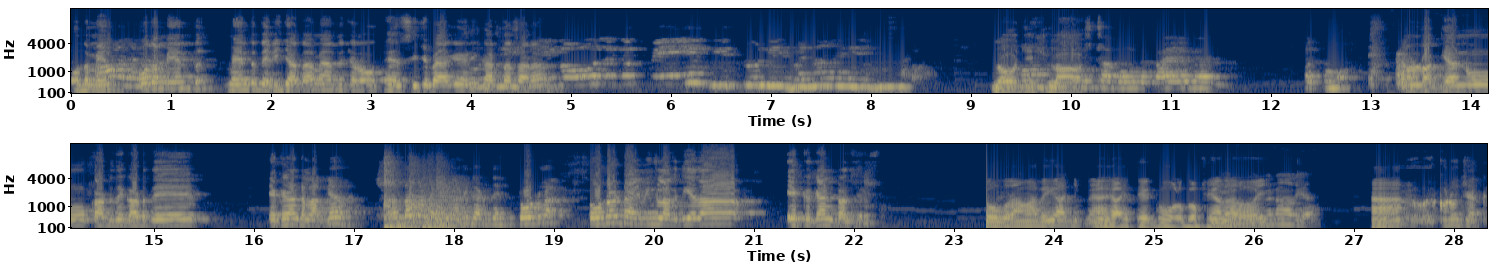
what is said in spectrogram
ਉਹਦਾ ਮਿਹਨਤ ਉਹਦਾ ਮਿਹਨਤ ਮਿਹਨਤ ਤੇਰੀ ਜ਼ਿਆਦਾ ਮੈਂ ਤਾਂ ਚਲੋ ਉੱਥੇ ਏਸੀ 'ਚ ਬਹਿ ਕੇ ਨਹੀਂ ਕਰਦਾ ਸਾਰਾ सूजी के गोल गप्पे नी तूने बनाए हैं ਲਓ ਜੀ ਲਾਸਟ का गोल गप्पा है वह खत्म हो ਤੁਹਾਨੂੰ ਲੱਗ ਗਿਆ ਨੂੰ ਕੱਢਦੇ ਕੱਢਦੇ 1 ਘੰਟਾ ਲੱਗ ਗਿਆ ਅੱਧਾ ਘੰਟਾ ਵੀ ਨਹੀਂ ਕੱਢਦੇ ਟੋਟਲ ਟੋਟਲ ਟਾਈਮਿੰਗ ਲੱਗਦੀ ਹੈ ਦਾ 1 ਘੰਟਾ ਸਿਰਫ। ਪ੍ਰੋਗਰਾਮ ਆ ਬਈ ਅੱਜ ਅੱਜ ਤੇ ਗੋਲ ਗੋਫਿਆਂ ਦਾ ਓਏ। ਬਣਾ ਲਿਆ ਹਾਂ ਕਰੋ ਚੈੱਕ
